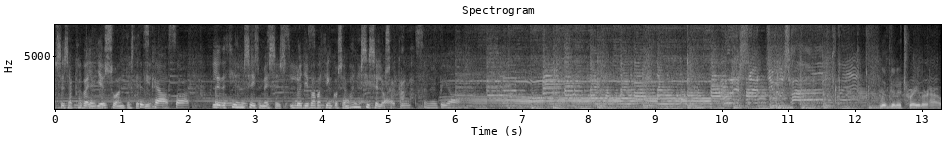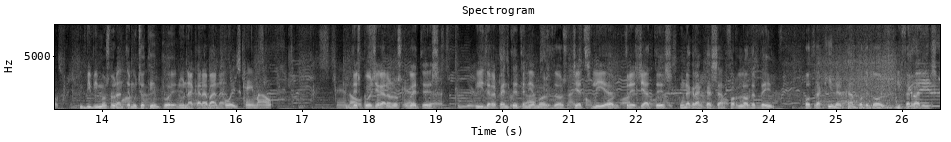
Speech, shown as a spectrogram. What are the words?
Se sacaba el yeso antes de tiempo. Le decían seis meses, lo llevaba cinco semanas y se lo sacaba. Vivimos durante mucho tiempo en una caravana. Después llegaron los juguetes y de repente teníamos dos jets Lear, tres yates, una gran casa en Fort Lauderdale, otra aquí en el campo de golf y Ferraris.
